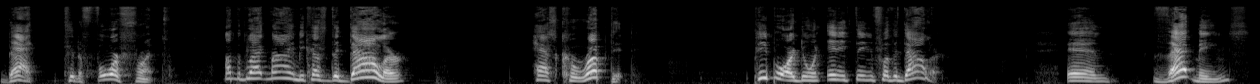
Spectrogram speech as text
back to the forefront of the black mind because the dollar has corrupted people are doing anything for the dollar. And that means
